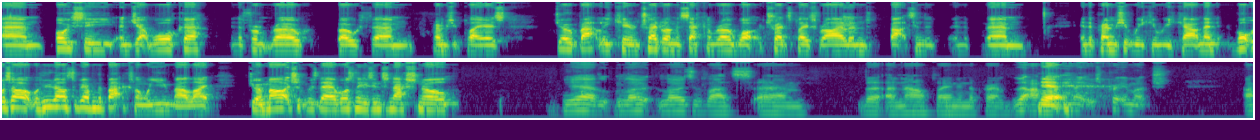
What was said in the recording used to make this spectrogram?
um, Boise and Jack Walker in the front row, both um, Premiership players. Joe Batley, Kieran Treadwell in the second row. What Treads plays for Ireland, Bats in the in the um, in the Premiership week in week out. And then what was our? Who else did we have in the backs on? Were you Mal? Like Joe Marchant was there, wasn't he? He's international. Yeah, lo- loads of lads um, that are now playing in the Prem. I, Yeah. mate, it's pretty much, I,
